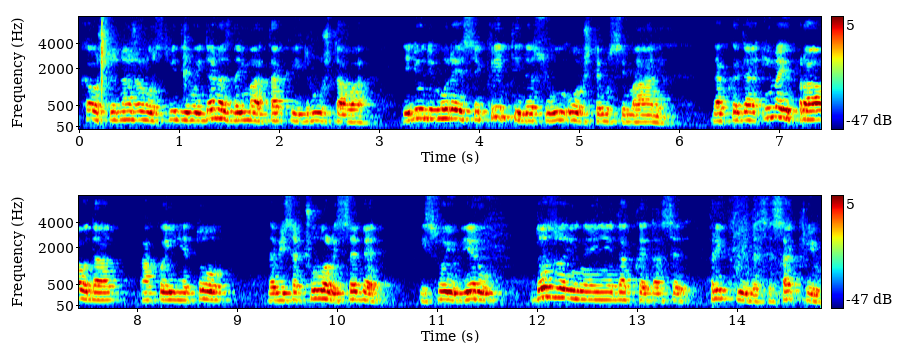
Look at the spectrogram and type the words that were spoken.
kao što nažalost vidimo i danas da ima takvih društava, gdje ljudi moraju se kriti da su uopšte muslimani. Dakle, da imaju pravo da, ako im je to, da bi sačuvali sebe i svoju vjeru, dozvoljeno je dakle, da se prikriju, da se sakriju.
